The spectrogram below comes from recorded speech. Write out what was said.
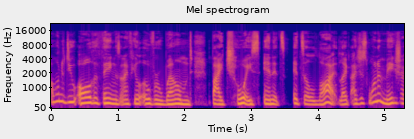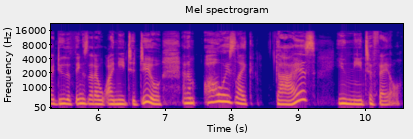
I want to do all the things and I feel overwhelmed by choice. And it's, it's a lot. Like, I just want to make sure I do the things that I, I need to do. And I'm always like, guys, you need to fail.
